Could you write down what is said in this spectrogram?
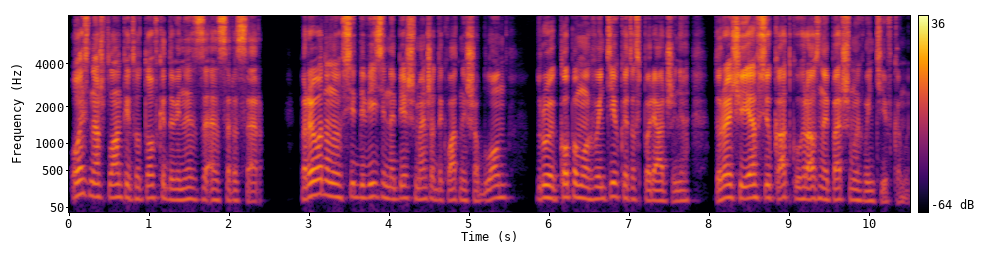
Ось наш план підготовки до війни з СРСР. Переводимо всі дивізії на більш-менш адекватний шаблон. Друге, копимо гвинтівки та спорядження. До речі, я всю катку грав з найпершими гвинтівками.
